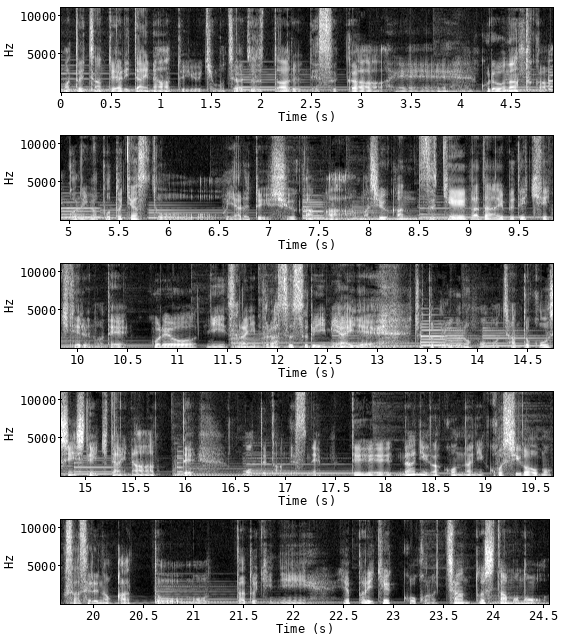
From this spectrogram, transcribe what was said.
またちゃんとやりたいなという気持ちはずっとあるんですが、えー、これをなんとか、この今、ポッドキャストをやるという習慣が、まあ、習慣づけがだいぶできてきてるので、これをにさらにプラスする意味合いで、ちょっとブログの方もちゃんと更新していきたいなって思ってたんですね。で、何がこんなに腰が重くさせるのかと思った時に、やっぱり結構このちゃんとしたものを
